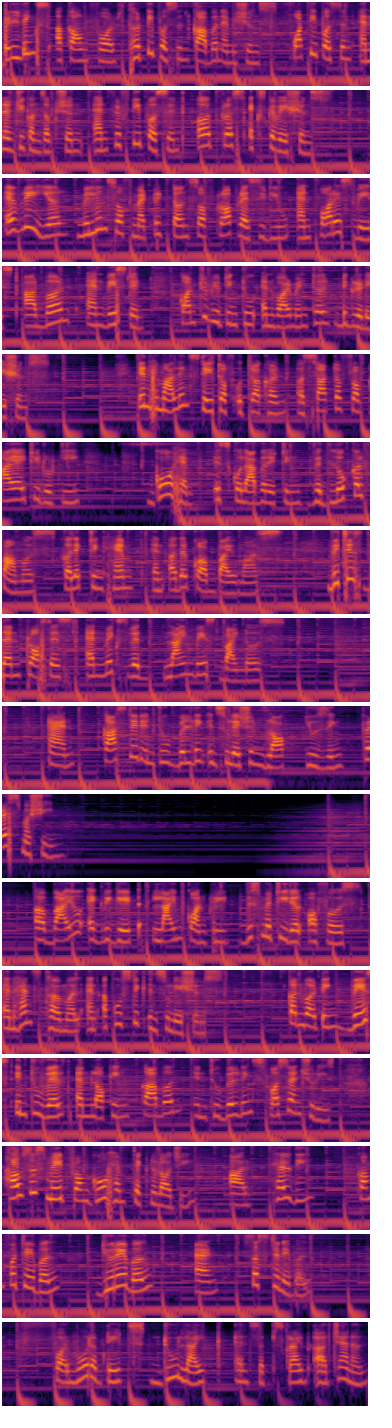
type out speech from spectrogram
Buildings account for 30% carbon emissions, 40% energy consumption, and 50% earth crust excavations. Every year, millions of metric tons of crop residue and forest waste are burned and wasted, contributing to environmental degradations. In Himalayan state of Uttarakhand, a startup from IIT Roorkee, GoHemp is collaborating with local farmers collecting hemp and other crop biomass, which is then processed and mixed with lime based binders and casted into building insulation block using press machine. A bioaggregate lime concrete, this material offers enhanced thermal and acoustic insulations, converting waste into wealth and locking carbon into buildings for centuries. Houses made from GoHemp technology are healthy, comfortable, durable, and sustainable. For more updates, do like and subscribe our channel.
